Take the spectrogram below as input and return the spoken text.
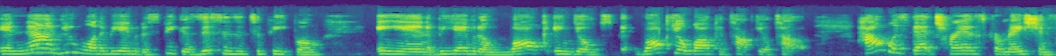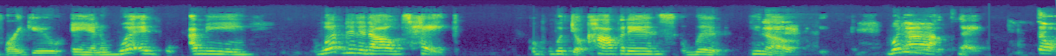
And now you want to be able to speak existence into people and be able to walk in your walk your walk and talk your talk. How was that transformation for you? And what I mean, what did it all take with your confidence? With you know, what did um, all take? So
